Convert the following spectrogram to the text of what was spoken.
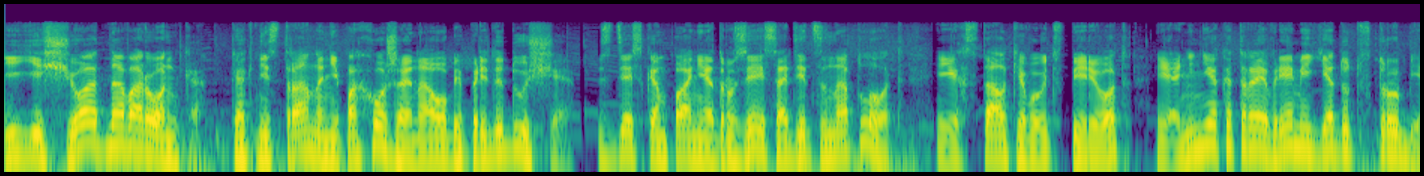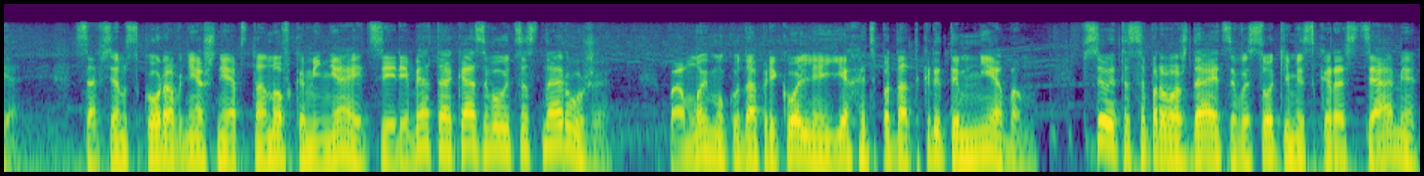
И еще одна воронка, как ни странно, не похожая на обе предыдущие. Здесь компания друзей садится на плот, их сталкивают вперед, и они некоторое время едут в трубе. Совсем скоро внешняя обстановка меняется, и ребята оказываются снаружи. По-моему, куда прикольнее ехать под открытым небом. Все это сопровождается высокими скоростями,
